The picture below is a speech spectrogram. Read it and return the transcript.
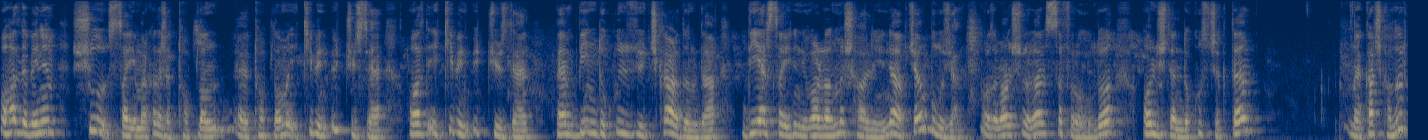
O halde benim şu sayım arkadaşlar toplam e, toplamı 2300 ise o halde 2300'den ben 1900'ü çıkardığımda diğer sayının yuvarlanmış halini ne yapacağım? Bulacağım. O zaman şuralar 0 oldu. 13'ten 9 çıktı. E, kaç kalır?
